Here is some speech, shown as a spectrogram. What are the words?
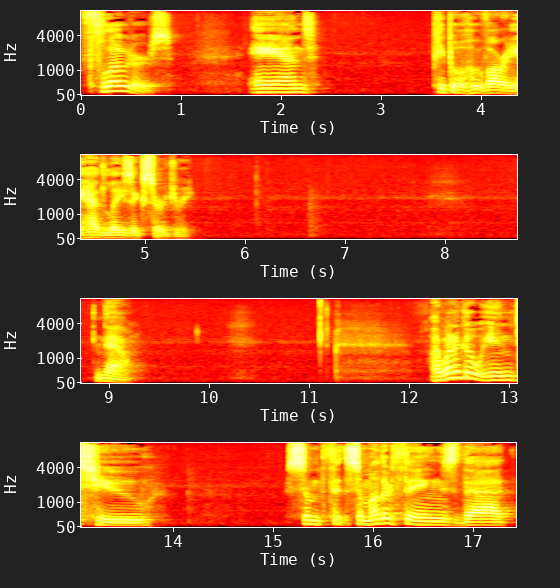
floaters, and people who've already had LASIK surgery. Now, I want to go into some th- some other things that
